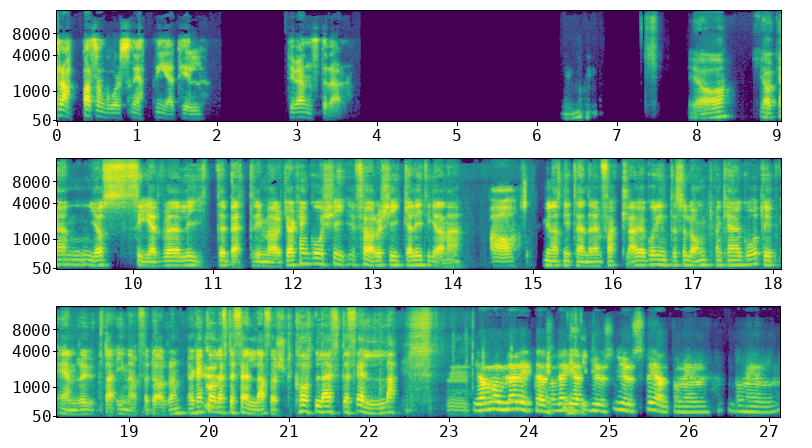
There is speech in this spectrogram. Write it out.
trappa som går snett ner till, till vänster där. Mm. Ja, jag, kan, jag ser väl lite bättre i mörk. Jag kan gå före och kika lite grann Ja, medan ni tänder en fackla. Jag går inte så långt, men kan jag gå typ en ruta innanför dörren? Jag kan kolla efter fälla först. Kolla efter fälla! mm. Jag mumlar lite så lägger jag ett ljus, ljusspel på min, på min,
